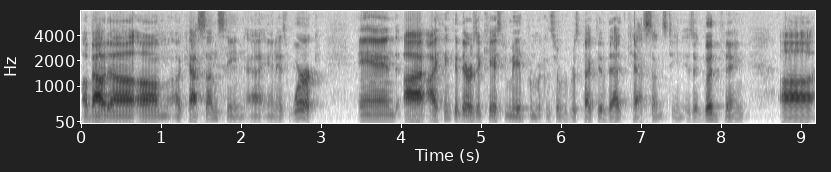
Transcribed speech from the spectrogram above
about uh, um, uh, Cass Sunstein uh, and his work. And I think that there is a case to be made from a conservative perspective that Cass Sunstein is a good thing. Uh,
